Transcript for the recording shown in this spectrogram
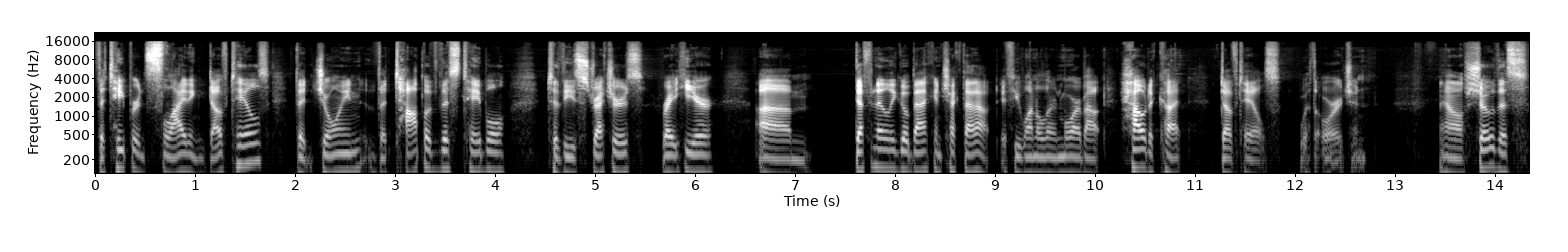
the tapered sliding dovetails that join the top of this table to these stretchers right here. Um, definitely go back and check that out if you want to learn more about how to cut dovetails with Origin. Now I'll show this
